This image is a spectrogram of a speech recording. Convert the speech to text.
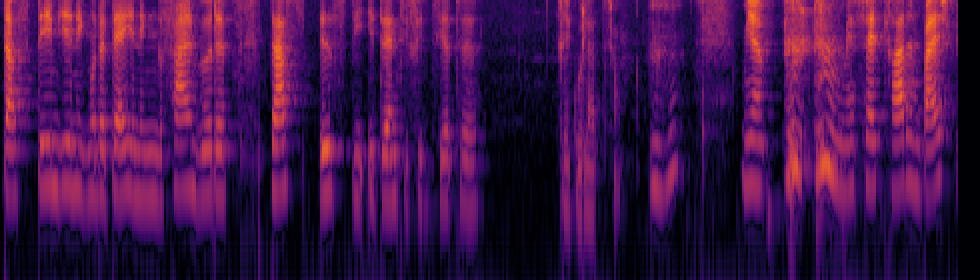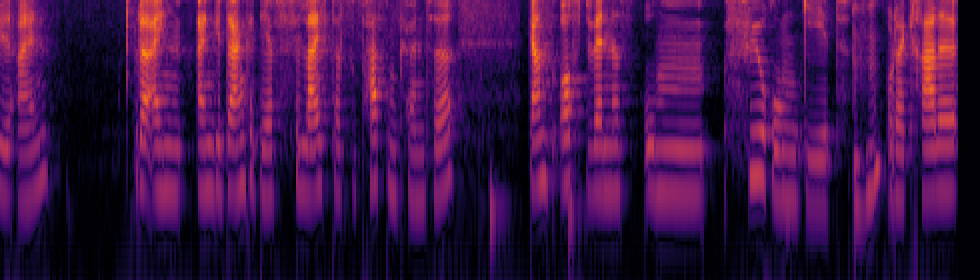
das demjenigen oder derjenigen gefallen würde. Das ist die identifizierte Regulation. Mhm. Mir, mir fällt gerade ein Beispiel ein oder ein, ein Gedanke, der vielleicht dazu passen könnte. Ganz oft, wenn es um Führung geht mhm. oder gerade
